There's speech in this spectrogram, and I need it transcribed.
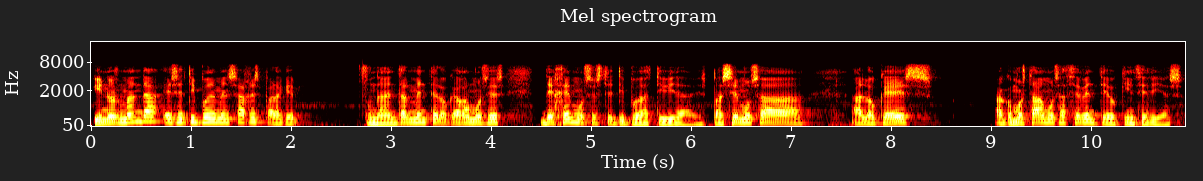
Y nos manda ese tipo de mensajes para que fundamentalmente lo que hagamos es dejemos este tipo de actividades, pasemos a, a lo que es a como estábamos hace 20 o 15 días.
